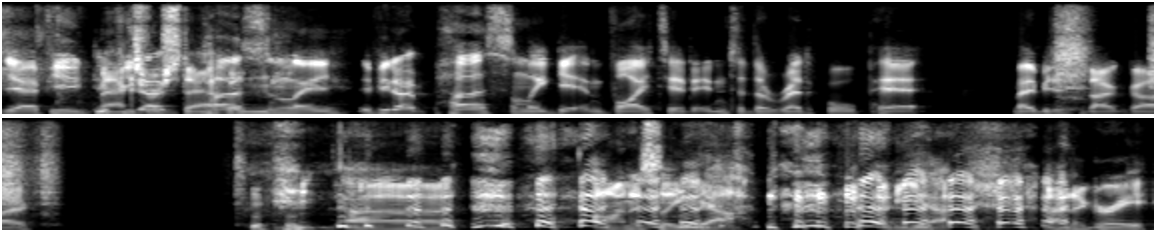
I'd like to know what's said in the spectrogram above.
Yeah, if you if you don't Verstappen. personally if you don't personally get invited into the Red Bull pit, maybe just don't go. Uh, honestly, yeah. Yeah, I'd agree.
